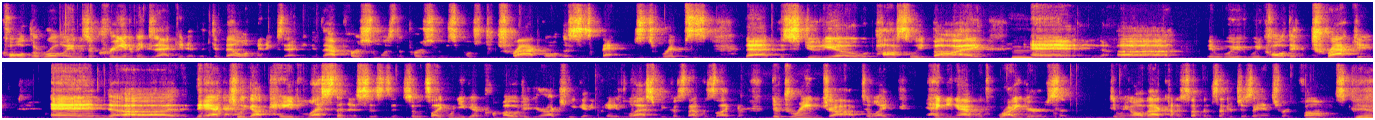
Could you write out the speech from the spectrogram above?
called the role. It was a creative executive, a development executive. That person was the person who was supposed to track all the spec scripts that the studio would possibly buy, Hmm. and uh, we we called it tracking and uh, they actually got paid less than assistant. So it's like when you get promoted, you're actually getting paid less because that was like their dream job to like hanging out with writers and doing all that kind of stuff instead of just answering phones. Yeah.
